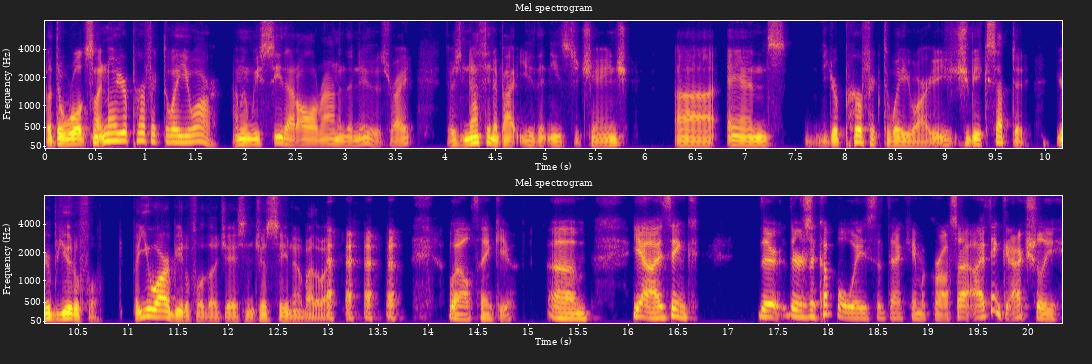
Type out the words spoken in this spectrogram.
But the world's like, no, you're perfect the way you are. I mean, we see that all around in the news, right? There's nothing about you that needs to change. Uh, and you're perfect the way you are. You should be accepted. You're beautiful. But you are beautiful, though, Jason, just so you know, by the way. well, thank you. Um, yeah, I think there there's a couple ways that that came across. I, I think actually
